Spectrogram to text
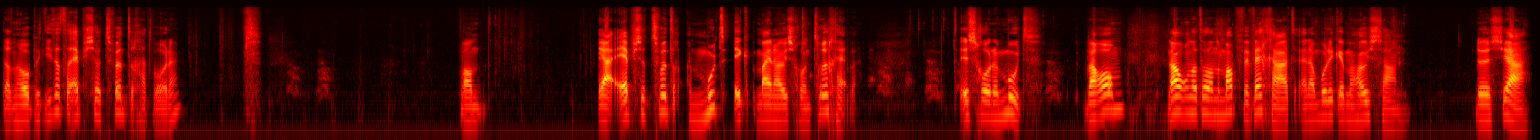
dan hoop ik niet dat de episode 20 gaat worden. Want ja, episode 20 moet ik mijn huis gewoon terug hebben. Het is gewoon een moed. Waarom? Nou, omdat dan de map weer weggaat en dan moet ik in mijn huis staan. Dus ja,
